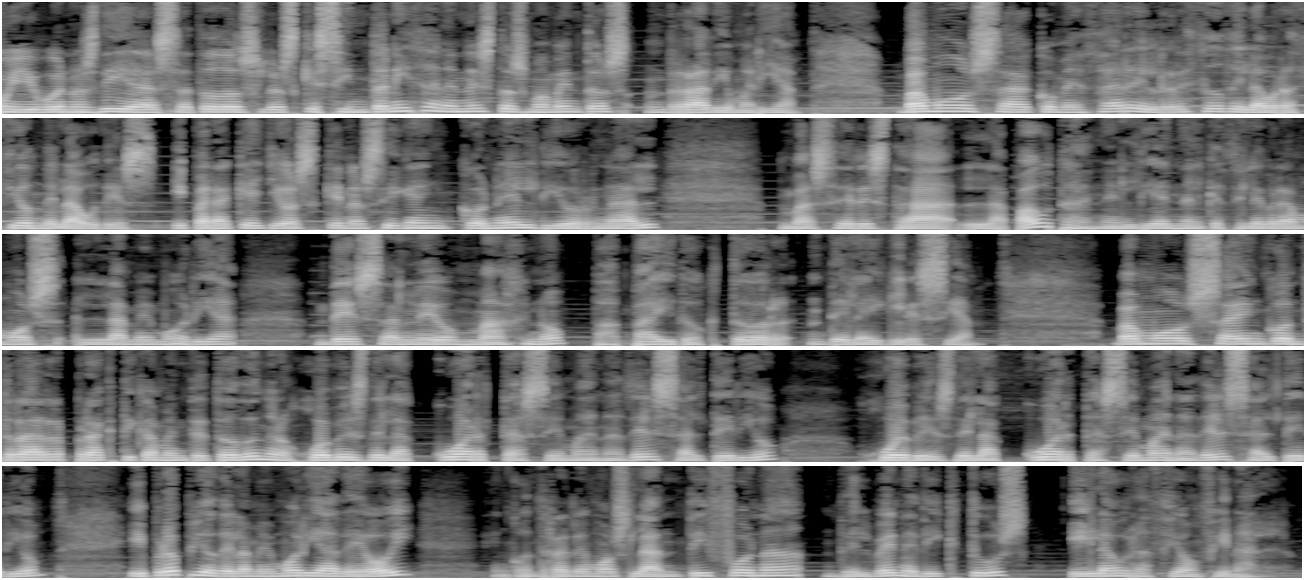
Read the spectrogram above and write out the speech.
Muy buenos días a todos los que sintonizan en estos momentos Radio María. Vamos a comenzar el rezo de la oración de laudes y para aquellos que nos siguen con el diurnal va a ser esta la pauta en el día en el que celebramos la memoria de San León Magno, papá y doctor de la Iglesia. Vamos a encontrar prácticamente todo en el jueves de la cuarta semana del Salterio, jueves de la cuarta semana del Salterio y propio de la memoria de hoy, encontraremos la antífona del Benedictus y la oración final.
